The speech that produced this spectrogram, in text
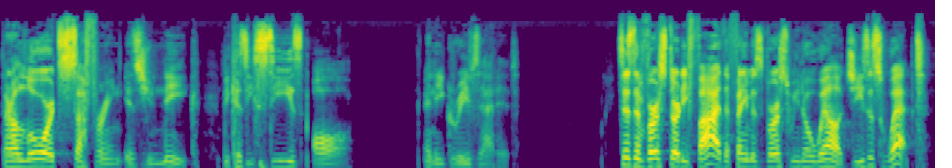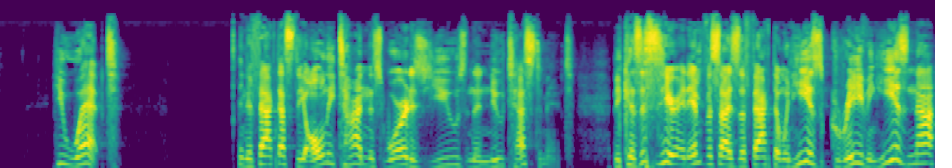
That our Lord's suffering is unique because he sees all and he grieves at it. It says in verse 35, the famous verse we know well, Jesus wept. He wept. And in fact, that's the only time this word is used in the New Testament. Because this is here, it emphasizes the fact that when he is grieving, he is not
